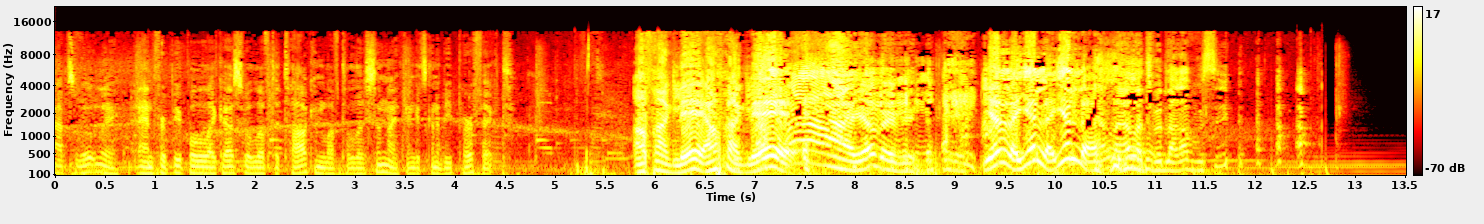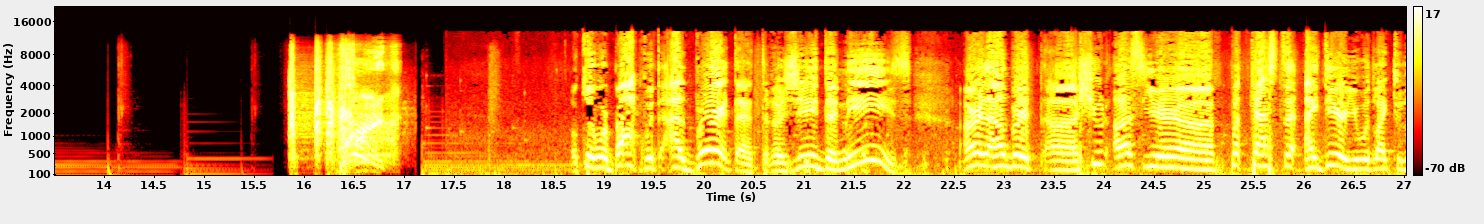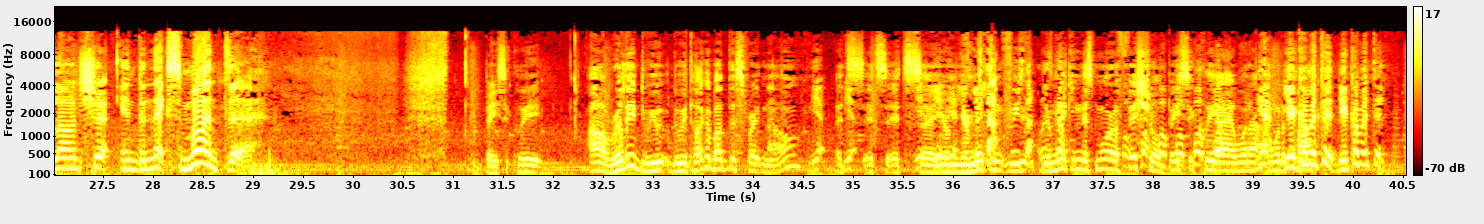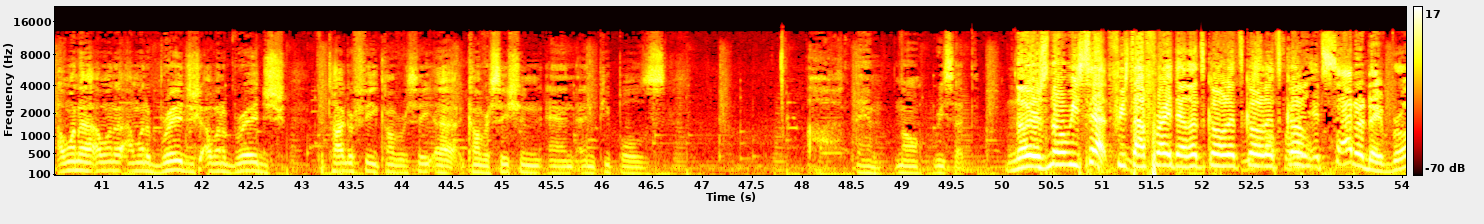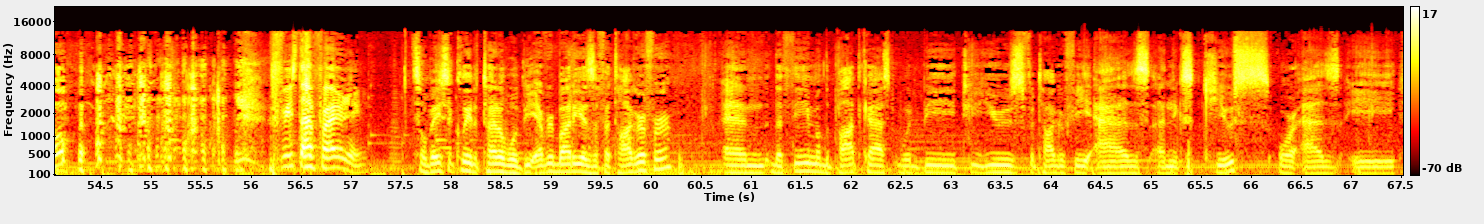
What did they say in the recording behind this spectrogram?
Absolutely. And for people like us who love to talk and love to listen, I think it's going to be perfect. En franglais, en franglais. Ah, yeah, baby. Yalla, yalla, yalla. Yalla, yalla, tu veux de l'arabe aussi? Okay, we're back with Albert at Roger Denise. All right, Albert, uh, shoot us your uh, podcast idea you would like to launch in the next month. Basically, oh, really? Do we do we talk about this right now? Yeah, It's yeah. it's it's uh, yeah, you're, yeah. you're Freestyle, making freestyle, you're, you're making this more official. Basically, I wanna yeah, I wanna you're committed. You're committed. I wanna I wanna I wanna bridge I wanna bridge photography conversa- uh, conversation and and people's. Damn! No reset. No, there's no reset. Freestyle Friday. Let's go. Let's go. Let's go. It's Saturday, bro. Freestyle Friday. So basically, the title would be Everybody is a Photographer. And the theme of the podcast would be to use photography as an excuse or as a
